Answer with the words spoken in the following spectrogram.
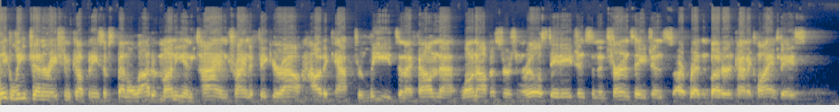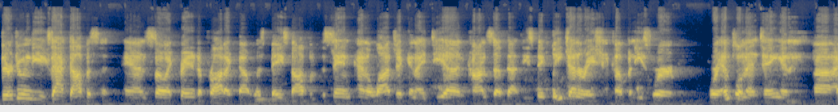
big lead generation companies have spent a lot of money and time trying to figure out how to capture leads. And I found that loan officers and real estate agents and insurance agents, our bread and butter kind of client base, they're doing the exact opposite. And so I created a product that was based off of the same kind of logic and idea and concept that these big lead generation companies were were implementing. And uh, I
